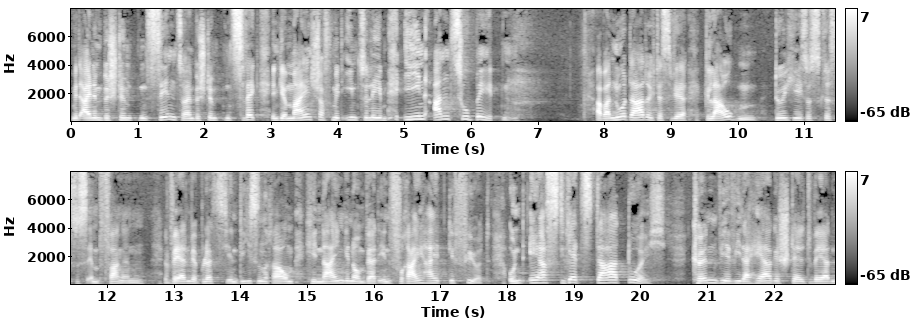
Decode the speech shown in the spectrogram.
mit einem bestimmten Sinn, zu einem bestimmten Zweck, in Gemeinschaft mit ihm zu leben, ihn anzubeten. Aber nur dadurch, dass wir glauben, durch Jesus Christus empfangen, werden wir plötzlich in diesen Raum hineingenommen, werden in Freiheit geführt. Und erst jetzt dadurch können wir wiederhergestellt werden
